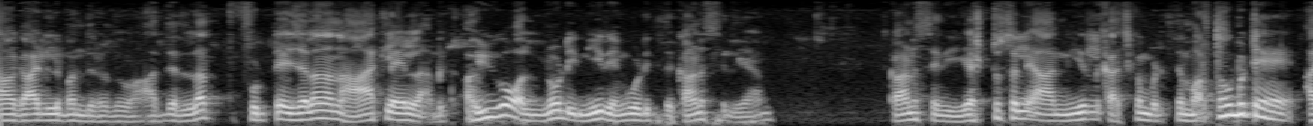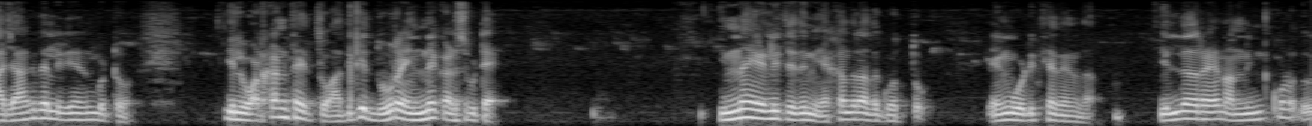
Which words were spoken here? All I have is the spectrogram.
ಆ ಗಾಡೀಲಿ ಬಂದಿರೋದು, ಅದೆಲ್ಲ ಫುಟೇಜ್ ಎಲ್ಲ ನಾನು ಹಾಕಲೇ ಇಲ್ಲ. ಅಯ್ಯೋ, ಅಲ್ಲಿ ನೋಡಿ ನೀರು ಹೆಂಗೆ ಹೊಡಿತಿದೆ, ಕಾಣಿಸ್ತಿದೆಯಾ? ಕಾಣಿಸ್ತಿದೆ. ಎಷ್ಟು ಸಲ ಆ ನೀರಲ್ಲಿ ಕಚ್ಕೊಂಡ್ಬಿಡ್ತಿದ್ದೆ, ಮರ್ತೋಗ್ಬಿಟ್ಟೆ. ಆ ಜಾಗದಲ್ಲಿ ಅಂದ್ಬಿಟ್ಟು ಇಲ್ಲಿ ಹೊಡ್ಕೊಳ್ತಾ ಇತ್ತು, ಅದಕ್ಕೆ ದೂರ ಹಿಂದೆ ಕಳಿಸ್ಬಿಟ್ಟೆ. ಇನ್ನೂ ಎಳಿತಿದ್ದೀನಿ, ಯಾಕಂದ್ರೆ ಅದು ಗೊತ್ತು. ಹೆಂಗೆ ಹೊಡಿತಿದೆ ಅಂತ. ಇಲ್ಲದ್ರೆ ನಾನು ನಿಂತ್ಕೊಳ್ಳೋದು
